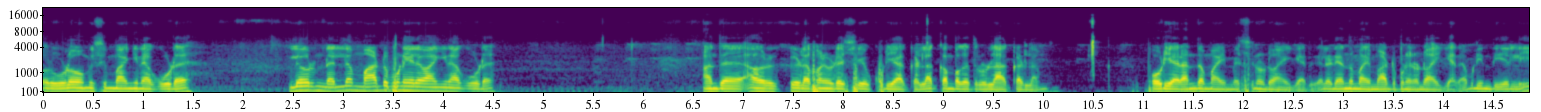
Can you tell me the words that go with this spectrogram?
ஒரு உழவு மிஷின் வாங்கினா கூட இல்லை ஒரு நல்ல மாட்டு வாங்கினா கூட அந்த அவருக்கு கீழே பணிவிடை செய்யக்கூடிய ஆக்கள்லாம் அக்கம் பக்கத்தில் உள்ள ஆக்கள்லாம் போடியார் அந்த மாதிரி மெஷினோடு வாங்கிக்காரு இல்லாட்டி அந்த மாதிரி மாட்டு ஒன்று வாங்கிக்காரு அப்படின்னு சொல்லி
